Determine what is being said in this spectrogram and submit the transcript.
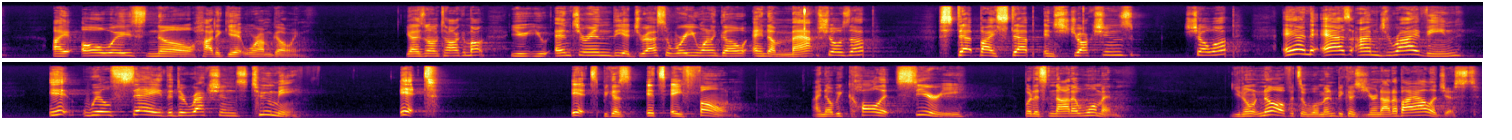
I always know how to get where I'm going. You guys know what I'm talking about? You, you enter in the address of where you want to go, and a map shows up. Step by step instructions show up. And as I'm driving, it will say the directions to me. It. It, because it's a phone. I know we call it Siri, but it's not a woman. You don't know if it's a woman because you're not a biologist.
